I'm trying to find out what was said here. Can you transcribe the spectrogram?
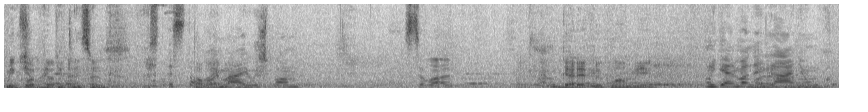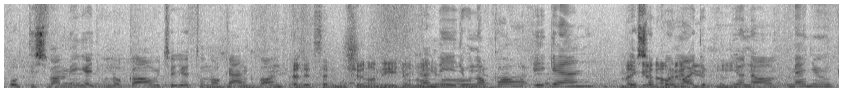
Mikor történt ez? Hát ez tavaly, Tavaly május. májusban. Szóval Gyerekük van még? igen, van, Van egy egy lányunk, ott is van még egy unoka, úgyhogy öt unokánk van. Ezek szerint most jön a négy unok? A négy unoka, igen, Meg és jön a akkor majd jön a menjünk,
